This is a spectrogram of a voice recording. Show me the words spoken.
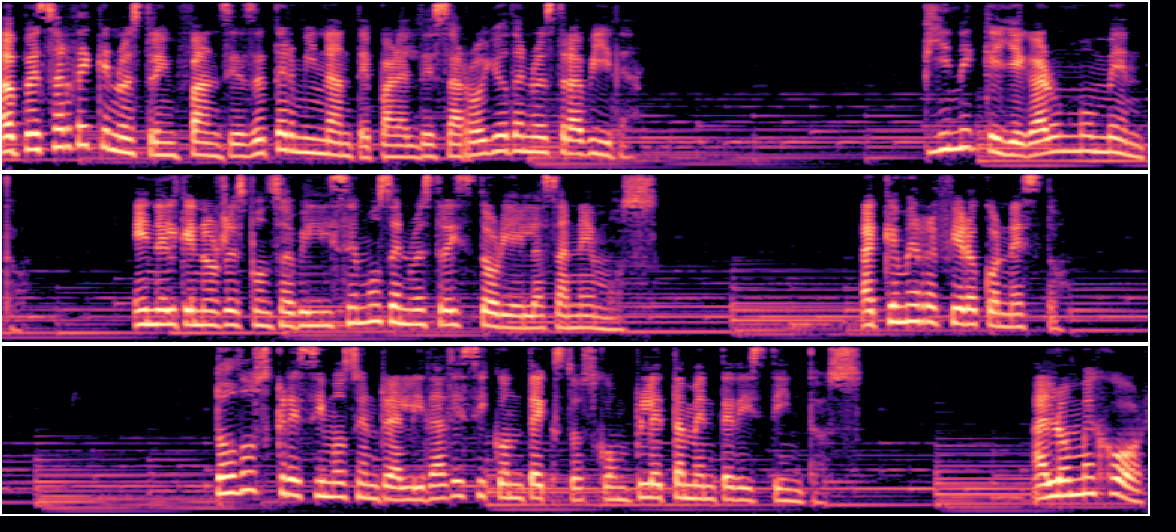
A pesar de que nuestra infancia es determinante para el desarrollo de nuestra vida, tiene que llegar un momento en el que nos responsabilicemos de nuestra historia y la sanemos. ¿A qué me refiero con esto? Todos crecimos en realidades y contextos completamente distintos. A lo mejor,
